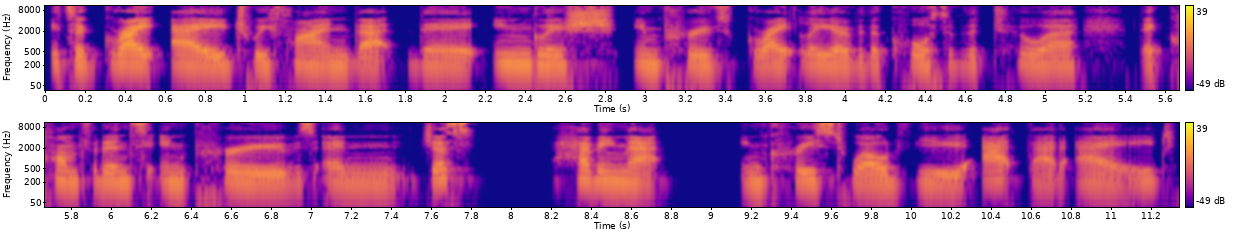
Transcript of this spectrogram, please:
it's a great age. We find that their English improves greatly over the course of the tour, their confidence improves, and just having that increased worldview at that age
